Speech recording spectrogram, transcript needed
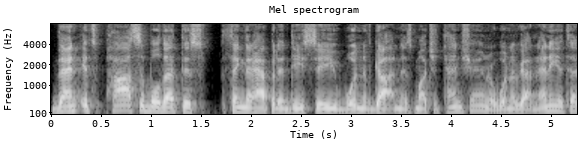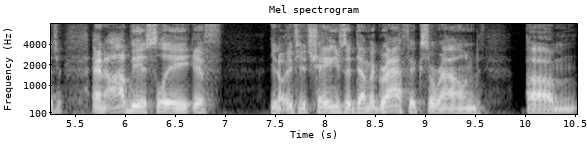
then it's possible that this thing that happened in DC wouldn't have gotten as much attention or wouldn't have gotten any attention. And obviously, if you know if you change the demographics around um,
